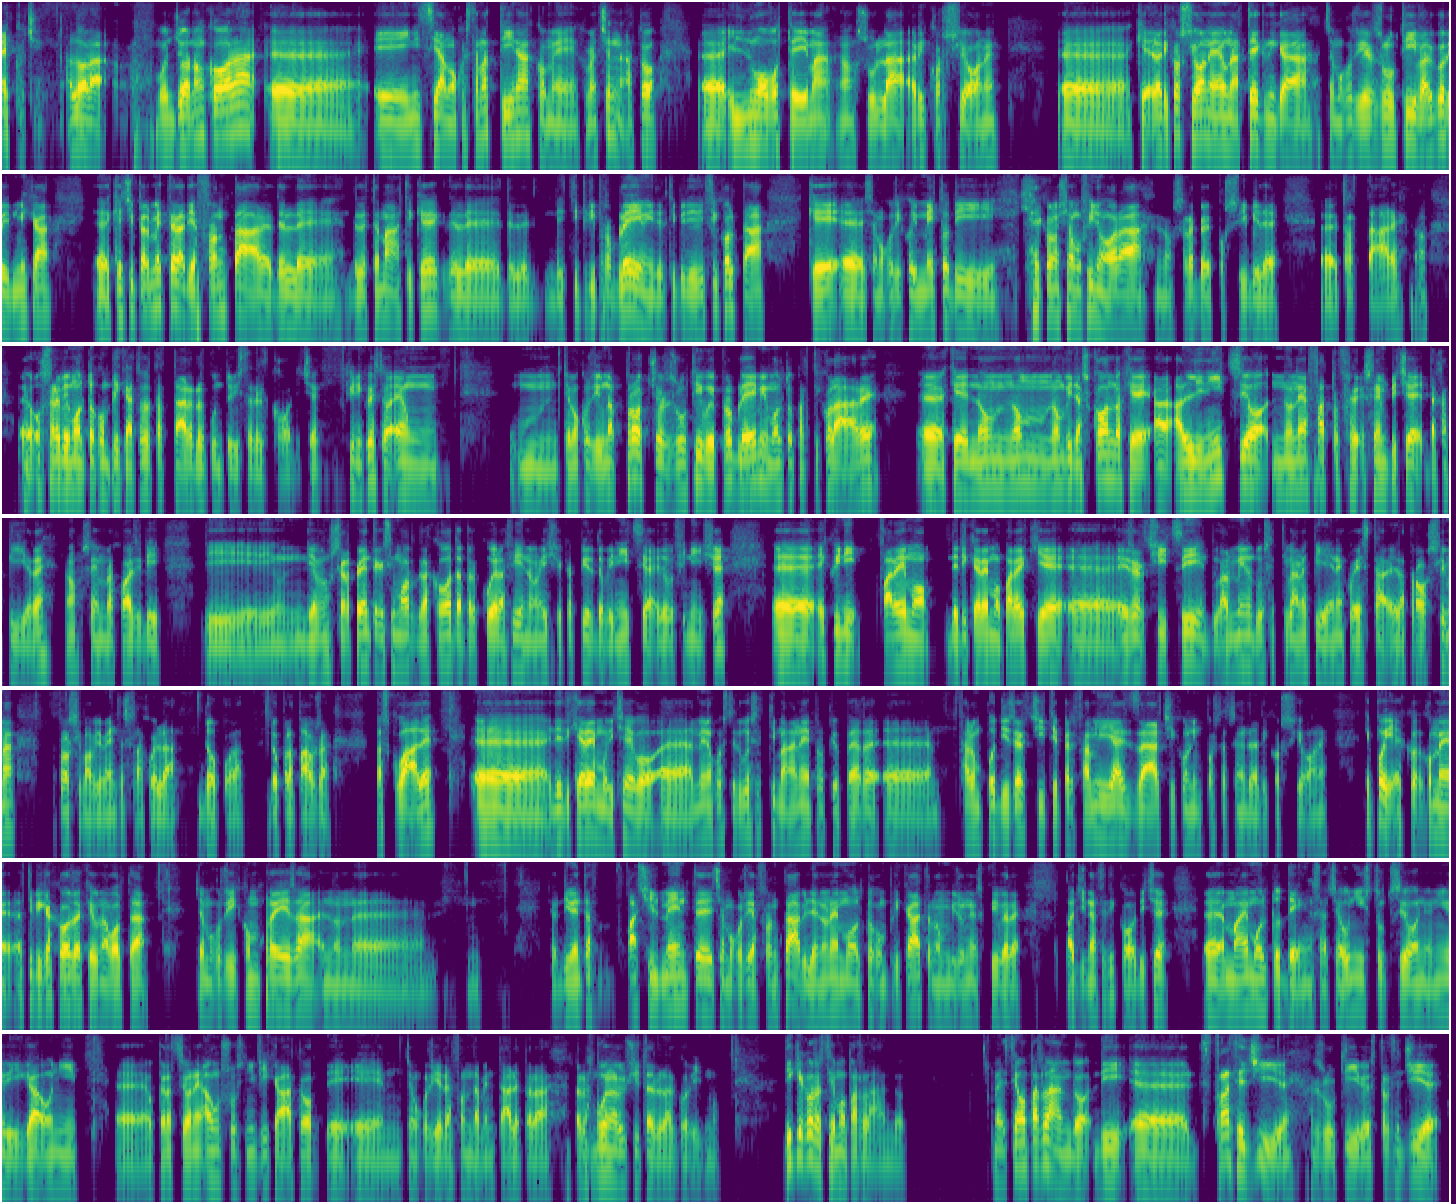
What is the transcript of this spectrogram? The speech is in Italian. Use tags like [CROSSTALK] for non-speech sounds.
Eccoci, allora buongiorno ancora eh, e iniziamo questa mattina, come, come accennato, eh, il nuovo tema no, sulla ricorsione. Eh, la ricorsione è una tecnica, diciamo così, risolutiva algoritmica eh, che ci permetterà di affrontare delle, delle tematiche, delle, delle, dei tipi di problemi, dei tipi di difficoltà che, eh, diciamo così, con i metodi [LAUGHS] che conosciamo finora non sarebbe possibile eh, trattare. No? Eh, o sarebbe molto complicato da trattare dal punto di vista del codice. Quindi questo è un, un, diciamo così, un approccio risolutivo ai problemi molto particolare eh, che non, non, non, vi nascondo che all'inizio non è affatto semplice da capire, no? sembra quasi di, di, un, di, un, serpente che si morde la coda per cui alla fine non riesce a capire dove inizia e dove finisce eh, e quindi faremo, dedicheremo parecchi eh, esercizi, almeno due settimane piene, questa e la prossima, prossima ovviamente sarà quella dopo la, dopo la pausa pasquale, eh, dedicheremo, dicevo, eh, almeno queste due settimane proprio per eh, fare un po' di esercizi per familiarizzarci con l'impostazione della ricorsione, che poi è come la tipica cosa che una volta, diciamo così, compresa, non, eh, cioè diventa facilmente diciamo così, affrontabile, non è molto complicata, non bisogna scrivere paginate di codice, eh, ma è molto densa, cioè ogni istruzione, ogni riga, ogni eh, operazione ha un suo significato e, e diciamo così, ed è fondamentale per la, per la buona riuscita dell'algoritmo. Di che cosa stiamo parlando? Beh, stiamo parlando di eh, strategie risolutive, strategie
